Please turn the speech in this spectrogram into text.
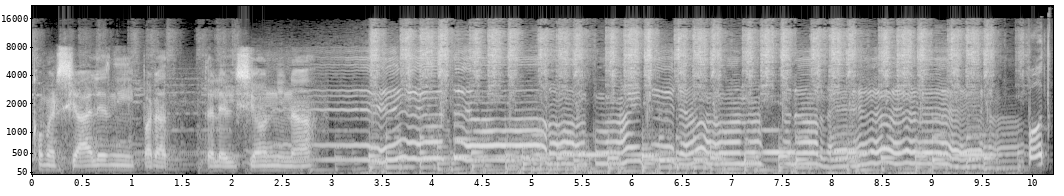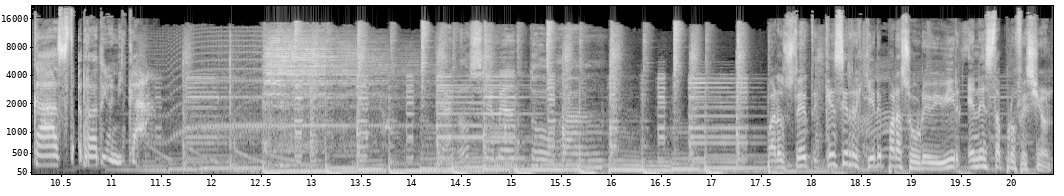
comerciales, ni para televisión, ni nada. Podcast Radiónica. Ya no se me antoja para usted, ¿qué se requiere para sobrevivir en esta profesión?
